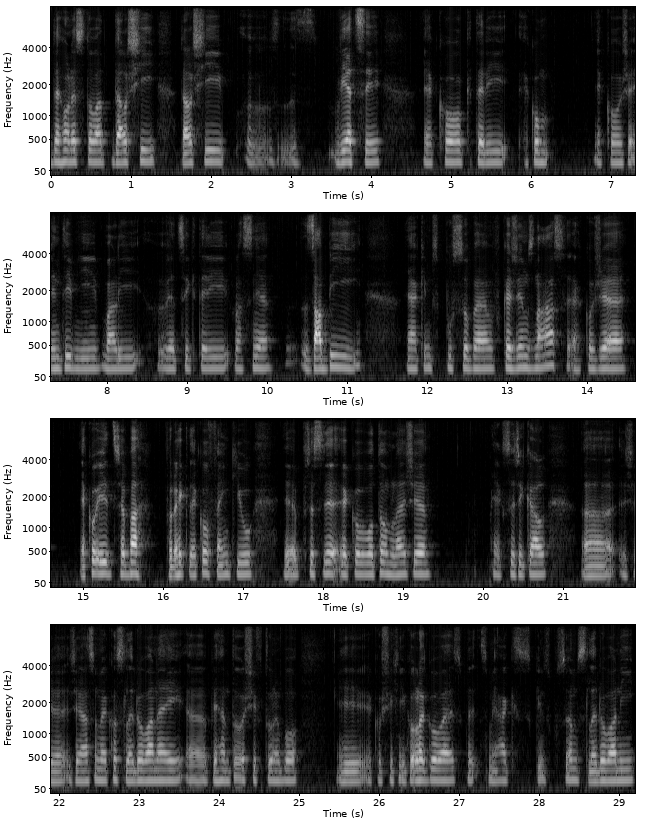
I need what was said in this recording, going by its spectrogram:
dehonestovat další, další věci, jako který, jako, jako že intimní malý věci, které vlastně zabíjí nějakým způsobem v každém z nás, jakože, jako i třeba projekt jako Thank You je přesně jako o tomhle, že jak jsi říkal, uh, že, že já jsem jako sledovaný uh, během toho shiftu, nebo i jako všichni kolegové jsme, jsme nějakým způsobem sledovaný,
